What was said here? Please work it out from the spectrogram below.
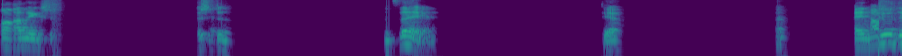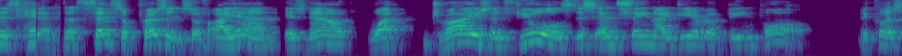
non-existent thing. Yeah. And to this head, the sense of presence of I am is now what drives and fuels this insane idea of being Paul. Because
